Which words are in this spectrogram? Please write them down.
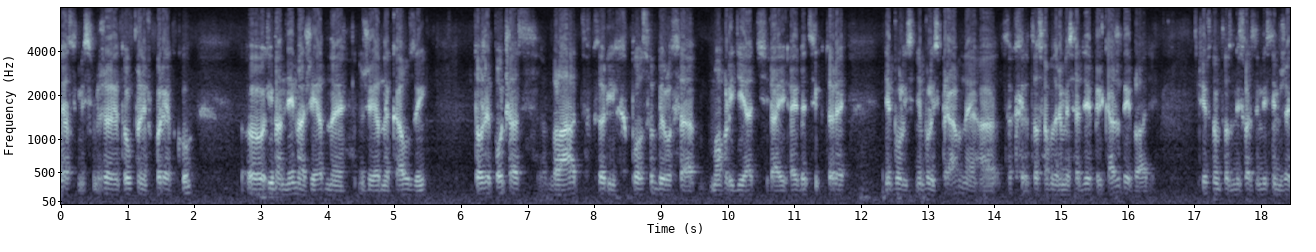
ja si myslím, že je to úplne v poriadku. E, Ivan nemá žiadne, žiadne kauzy to, že počas vlád, v ktorých pôsobil, sa mohli diať aj, aj veci, ktoré neboli, neboli správne a to, to samozrejme sa deje pri každej vláde. Čiže v tomto zmysle si myslím, že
